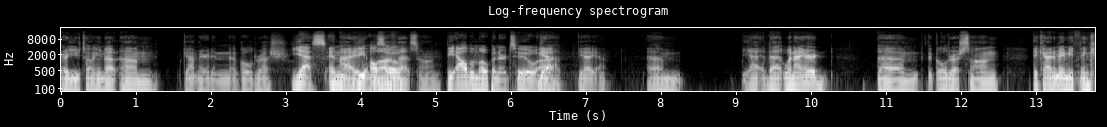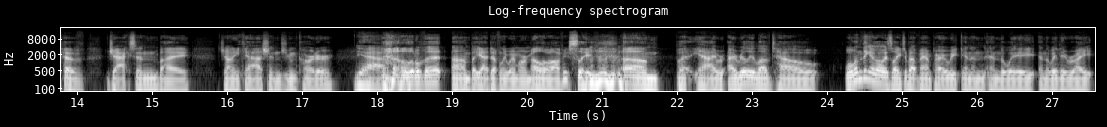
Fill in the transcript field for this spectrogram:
are you talking about um got married in a gold rush? Yes, and I the love also that song. the album opener too. uh, yeah, yeah, yeah. Um, yeah. That when I heard um the gold rush song, it kind of made me think of Jackson by Johnny Cash and June Carter. Yeah. a little bit. Um, but yeah, definitely way more mellow, obviously. um, but yeah, I, I really loved how. Well, one thing I've always liked about Vampire Weekend and, and the way and the way they write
